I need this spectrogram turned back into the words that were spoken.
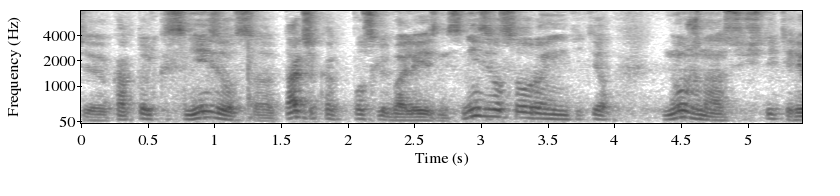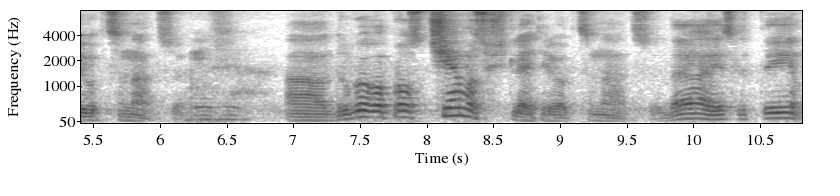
э, как только снизился, так же как после болезни, снизился уровень антител, нужно осуществить ревакцинацию. Угу. А, другой вопрос, чем осуществлять ревакцинацию? Да, если ты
